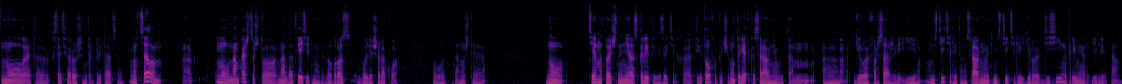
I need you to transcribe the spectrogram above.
Ну, это, кстати, хорошая интерпретация. Но в целом, а, ну, нам кажется, что надо ответить на этот вопрос более широко. Вот, потому что, ну, тема точно не раскрыта из этих э, твитов, и почему-то редко сравнивают там э, героев Форсажа и Мстителей, там сравнивают Мстителей и героев DC, например, или там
